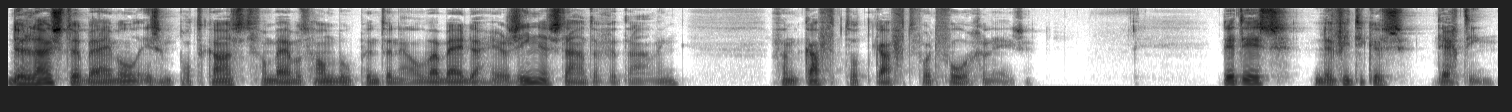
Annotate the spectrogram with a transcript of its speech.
De Luisterbijbel is een podcast van bijbelshandboek.nl waarbij de herziene statenvertaling van kaft tot kaft wordt voorgelezen. Dit is Leviticus 13.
